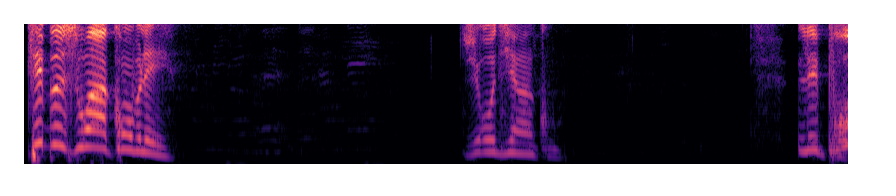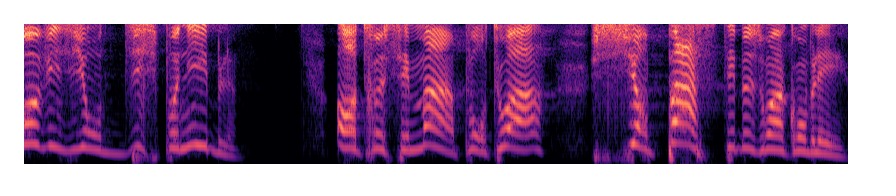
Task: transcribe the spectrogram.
tes besoins à combler. Vais redire un coup. Les provisions disponibles entre ses mains pour toi surpassent tes besoins à combler.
